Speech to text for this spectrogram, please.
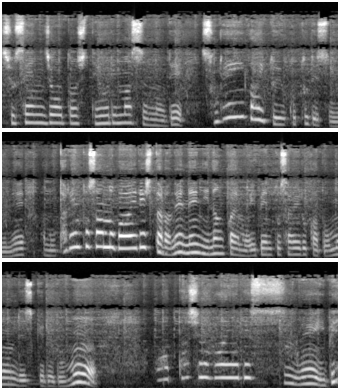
主戦場としておりますのでそれ以外ということですよね。あのタレントさんの場合でしたらね年に何回もイベントされるかと思うんですけれども私の場合はですねイベン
